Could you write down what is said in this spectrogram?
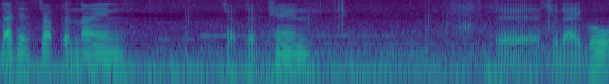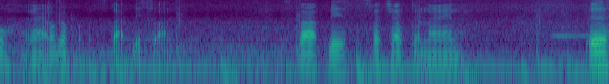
That ends chapter 9, chapter 10. Uh, should I go? Yeah, I'm going to stop this one. Stop this for chapter 9. Uh,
